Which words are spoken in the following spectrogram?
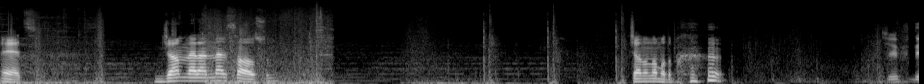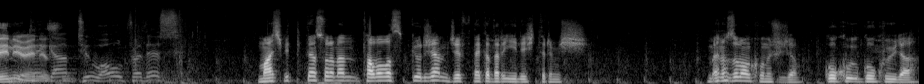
Evet. Can verenler sağ olsun. Can alamadım. Jeff deniyor en azından. Maç bittikten sonra ben tava basıp göreceğim Jeff ne kadar iyileştirmiş. Ben o zaman konuşacağım. Goku Goku'yla.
